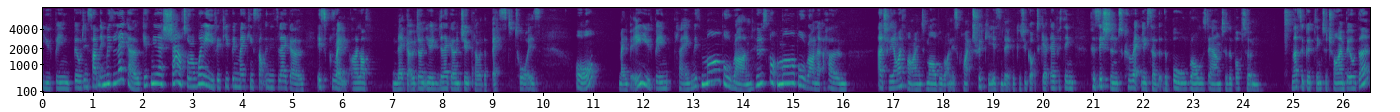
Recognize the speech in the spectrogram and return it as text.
you've been building something with Lego. Give me a shout or a wave if you've been making something with Lego. It's great. I love Lego, don't you? Lego and Duplo are the best toys. Or maybe you've been playing with Marble Run. Who's got Marble Run at home? Actually, I find Marble Run is quite tricky, isn't it? Because you've got to get everything positioned correctly so that the ball rolls down to the bottom. That's a good thing to try and build though.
